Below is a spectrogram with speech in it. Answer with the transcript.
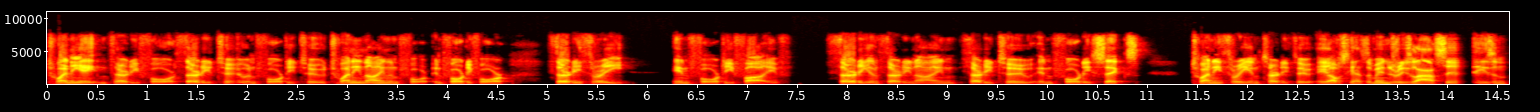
28 and 34, 32 and 42, 29 and, four, and 44, 33 in 45, 30 and 39, 32 in 46, 23 and 32. He obviously had some injuries last season.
